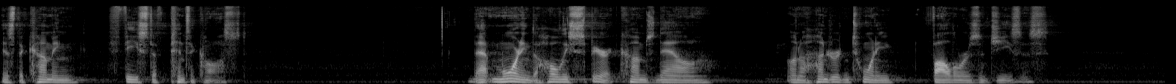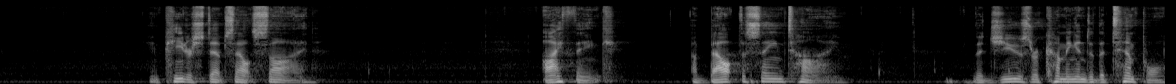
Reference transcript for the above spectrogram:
is the coming feast of Pentecost. That morning, the Holy Spirit comes down on 120 followers of Jesus. And Peter steps outside. I think about the same time, the Jews are coming into the temple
